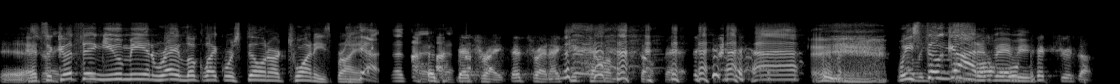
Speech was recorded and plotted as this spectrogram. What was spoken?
it's a good thing you, me, and Ray look like we're still in our 20s, Brian. Yeah, that's That's, that's right. That's right. I keep telling myself that. we still got it, baby. Pictures up.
